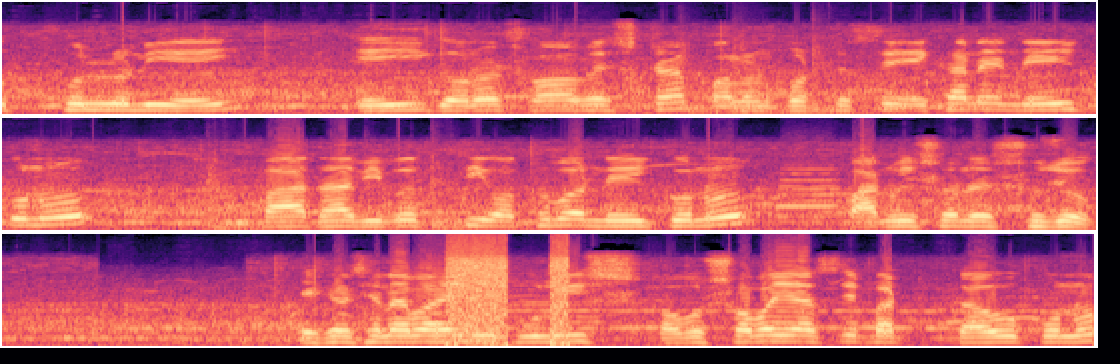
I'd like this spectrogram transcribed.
উৎফুল্ল নিয়েই এই গণসমাবেশটা পালন করতেছে। এখানে নেই কোনো বাধা বিপত্তি অথবা নেই কোনো পারমিশনের সুযোগ। এখানে সেনাবাহিনী, পুলিশ, অবশ্য সবাই আছে বাট কাউ কোনো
